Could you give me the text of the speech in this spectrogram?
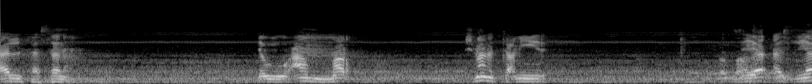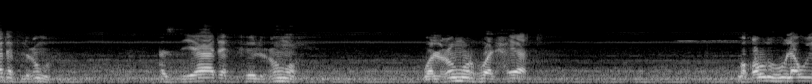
ألف سنة. لو يعمر إيش معنى التعمير؟ الزيادة في العمر. الزيادة في العمر والعمر هو الحياة وقوله لو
